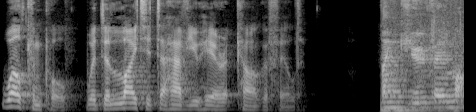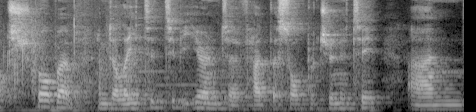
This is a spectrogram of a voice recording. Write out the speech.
Welcome, Paul. We're delighted to have you here at Cargilfield. Thank you very much, Robert. I'm delighted to be here and to have had this opportunity, and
